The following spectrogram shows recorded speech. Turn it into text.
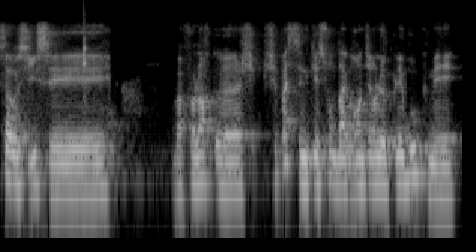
ça aussi, c'est. Va falloir que. Je sais pas si c'est une question d'agrandir le playbook, mais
